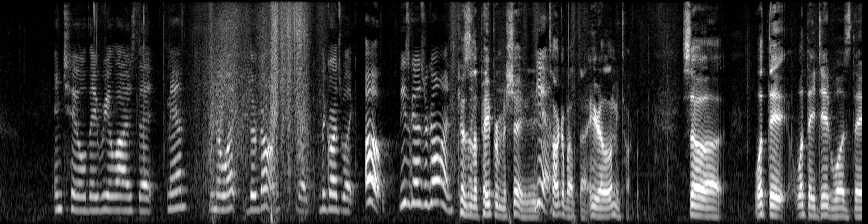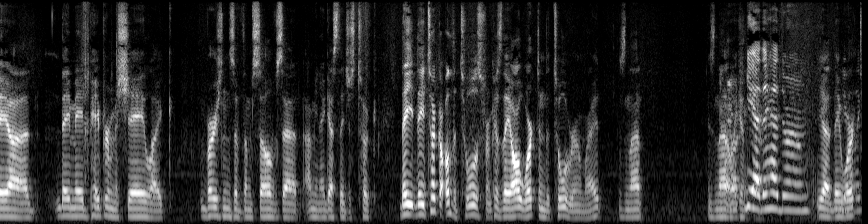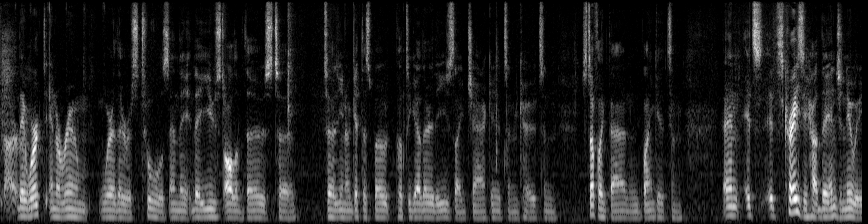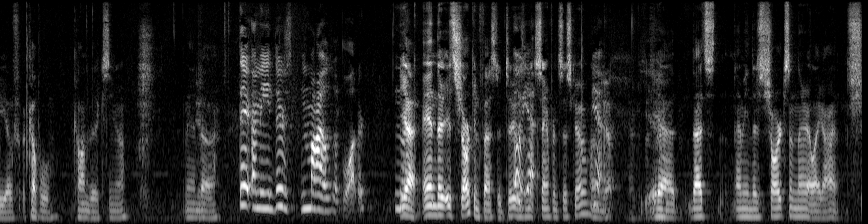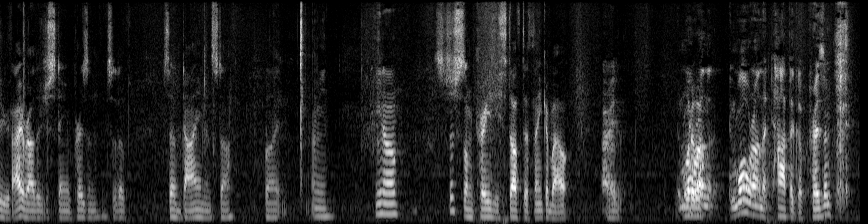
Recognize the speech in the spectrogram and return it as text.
until they realized that, man, you know what? They're gone. Like the guards were like, oh, these guys are gone Because of the paper mache. Yeah. Talk about that. Here, let me talk about that. So, uh, what they what they did was they uh, they made paper mache like versions of themselves that I mean I guess they just took they they took all the tools from because they all worked in the tool room, right? Isn't that isn't that like a Yeah, they had their own. yeah they Yeah, worked like they worked in a room where there was tools and they they used all of those to to you know get this boat put together they used like jackets and coats and stuff like that and blankets and and it's it's crazy how the ingenuity of a couple convicts you know and uh There, I mean, there's miles of water. Like, yeah and there, it's shark infested too Oh, isn't yeah. it san francisco I Yeah. Oh, mean, yeah that's i mean there's sharks in there like i shoot i'd rather just stay in prison instead of instead of dying and stuff but i mean you know it's just some crazy stuff to think about All right. Um, and while, we're on the, and while we're on the topic of prison,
